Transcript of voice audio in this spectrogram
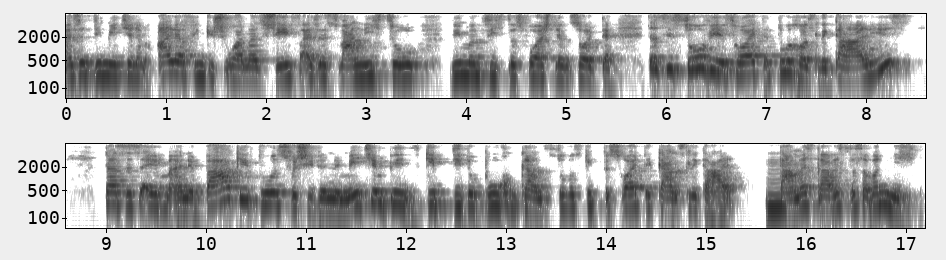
Also die Mädchen haben alle auf ihn geschworen als Chef. Also es war nicht so, wie man sich das vorstellen sollte. Das ist so, wie es heute durchaus legal ist, dass es eben eine Bar gibt, wo es verschiedene Mädchen gibt, die du buchen kannst. Sowas gibt es heute ganz legal. Mhm. Damals gab es das aber nicht.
